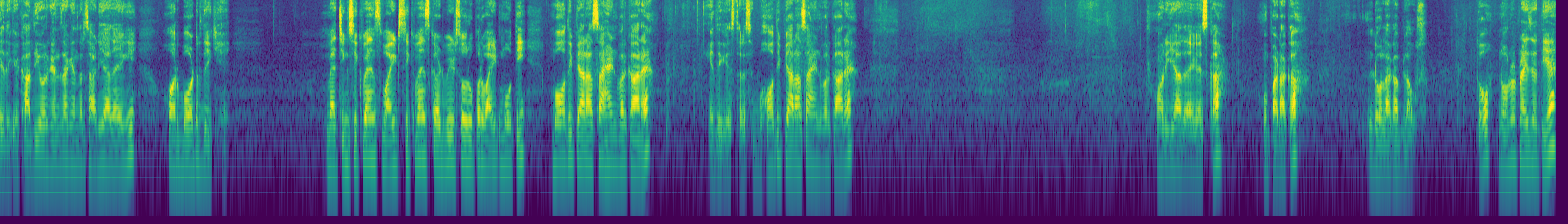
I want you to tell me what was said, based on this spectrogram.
ये देखिए, खादी और गेंजा के अंदर साड़ी आ जाएगी। और बॉर्डर देखिए matching sequence white sequence cut beads और ऊपर वाइट मोती। बहुत ही प्यारा सा हैंड वर्क आ रहा है। ये देखिए इस तरह से बहुत ही प्यारा सा हैंड वर्क आ रहा है। और ये आ जाएगा इसका उपाड़ा का, डोला का ब्लाउज तो नॉर्मल प्राइस रहती है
